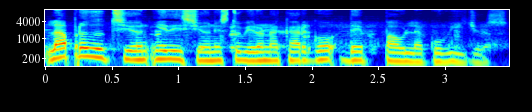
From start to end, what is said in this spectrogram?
La producción y edición estuvieron a cargo de Paula Cubillos.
